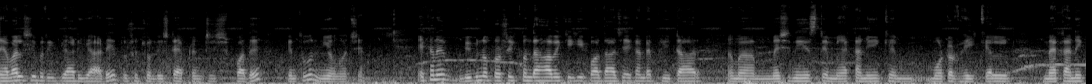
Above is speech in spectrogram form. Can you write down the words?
নেভাল শিপ রিপেয়ার ইয়ার্ডে দুশো চল্লিশটা অ্যাপ্রেন্টিস পদে কিন্তু নিয়োগ হচ্ছে। এখানে বিভিন্ন প্রশিক্ষণ দেওয়া হবে। কী কী পদ আছে? এখানটা fitter machinist mechanic motor vehicle mechanic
